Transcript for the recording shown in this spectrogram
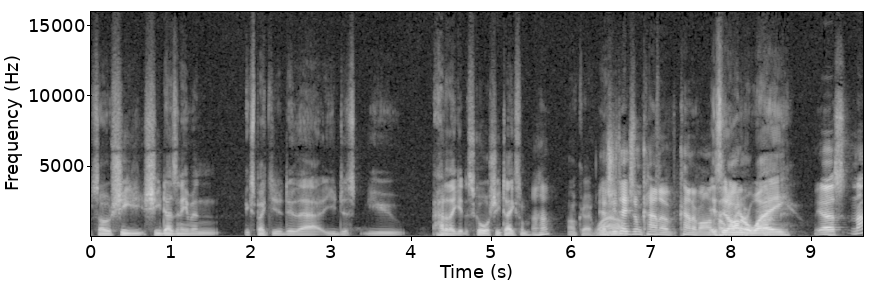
so she she doesn't even expect you to do that. You just you. How do they get to school? She takes them. Uh huh. Okay. Wow. Yeah, she takes them kind of kind of on. Is it on her way? Yes. No, uh,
